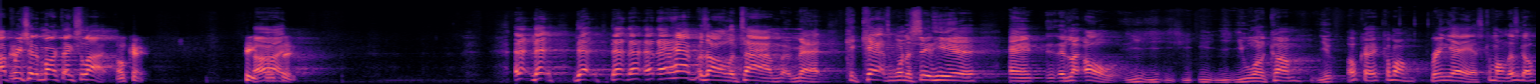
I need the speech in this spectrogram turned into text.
I appreciate it, Mark. Thanks a lot. Okay. Peace. All That's right. it. That, that, that, that, that, that happens all the time, Matt. Cats want to sit here and and like, oh, you, you, you want to come? You okay? Come on, bring your ass. Come on, let's go.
